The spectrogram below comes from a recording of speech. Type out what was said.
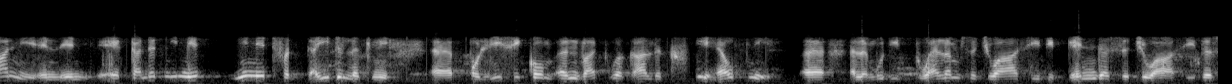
aan nie en en ek kan dit nie net nie net verduidelik nie. Uh, polisie kom in wat ook al dit help nie. Uh, hulle moet die dwelm situasie die bende situasie dis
